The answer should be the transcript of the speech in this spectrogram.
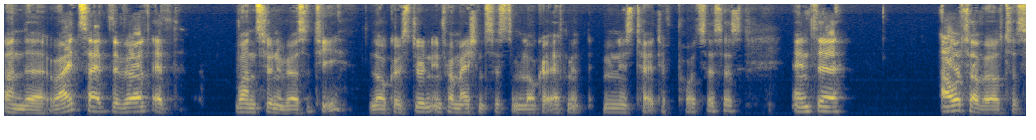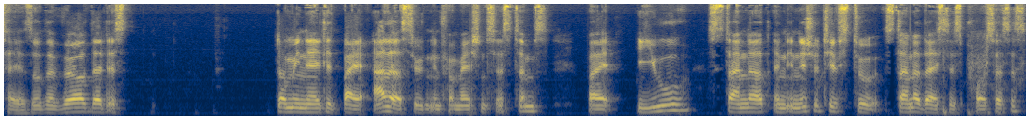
on the right side, the world at one's university, local student information system, local administrative processes, and the outer world to say, so the world that is dominated by other student information systems, by EU standard and initiatives to standardize these processes,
